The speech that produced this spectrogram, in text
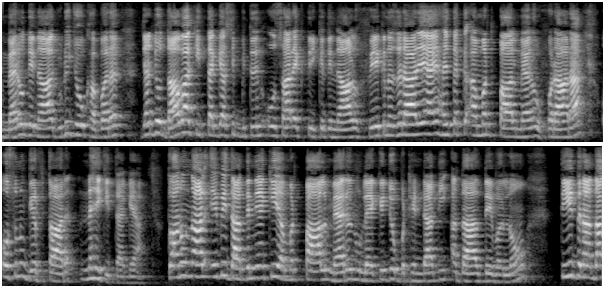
ਮਹਿਰੋ ਦੇ ਨਾਲ ਜੁੜੀ ਜੋ ਖਬਰ ਜਾਂ ਜੋ ਦਾਵਾ ਕੀਤਾ ਗਿਆ ਸੀ ਬੀਤੇ ਦਿਨ, ਉਹ ਸਾਰਾ ਇੱਕ ਤਰੀਕੇ ਦੇ ਨਾਲ ਫੇਕ ਨਜ਼ਰ ਆ ਰਿਹਾ ਹੈ। ਹਜੇ ਤੱਕ ਅਮਰਪਾਲ ਮਹਿਰੋ ਫਰਾਰ ਆ, ਉਸ ਨੂੰ ਗ੍ਰਿਫਤਾਰ ਨਹੀਂ ਕੀਤਾ ਗਿਆ। ਤੁਹਾਨੂੰ ਨਾਲ ਇਹ ਵੀ ਦੱਸ ਦਿੰਦੇ ਹਾਂ ਕਿ ਅਮਰਪਾਲ ਮਹਿਰੋ ਨੂੰ ਲੈ ਕੇ ਜੋ ਬਠਿੰਡਾ ਦੀ ਅਦਾਲਤ ਦੇ ਵੱਲੋਂ 30 ਦਿਨਾਂ ਦਾ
